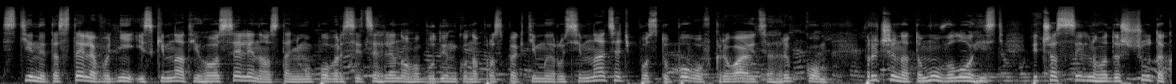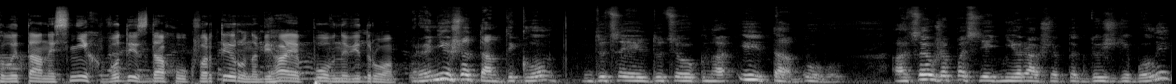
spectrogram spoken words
Стіни та стеля в одній із кімнат його оселі на останньому поверсі цегляного будинку на проспекті Миру 17 поступово вкриваються грибком. Причина тому вологість. Під час сильного дощу та коли тане сніг, води з даху у квартиру набігає повне відро. Раніше там текло до, цієї, до цього окна і там угол. А це вже останній раз, щоб так дощі були,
